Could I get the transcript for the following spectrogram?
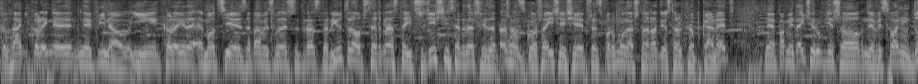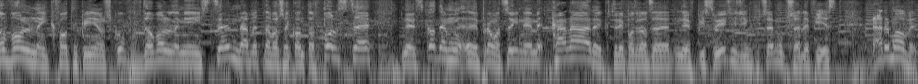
Kochani, kolejny finał i kolejne emocje zabawy Słoneczny Transfer jutro o 14.30. Serdecznie zapraszam, zgłaszajcie się przez formularz na radiostar.net. E, Pamiętajcie również o wysłaniu dowolnej kwoty pieniążków w dowolne miejsce, nawet na wasze konto w Polsce, e, z kodem e, promocyjnym Kanary, który po drodze wpisujecie, dzięki czemu przelew jest darmowy.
